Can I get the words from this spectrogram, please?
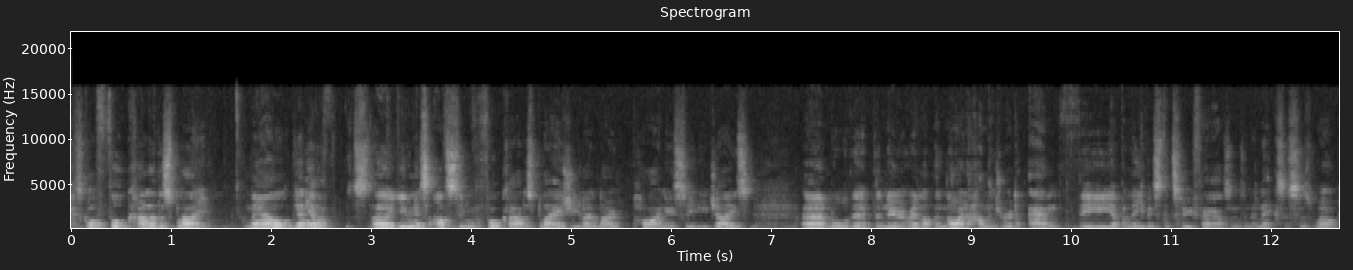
It's got a full colour display. Now, the only other uh, units I've seen with a full colour display, as you know, know Pioneer CDJs, um, or the, the newer end, like the 900 and the, I believe it's the 2000 and the Nexus as well.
